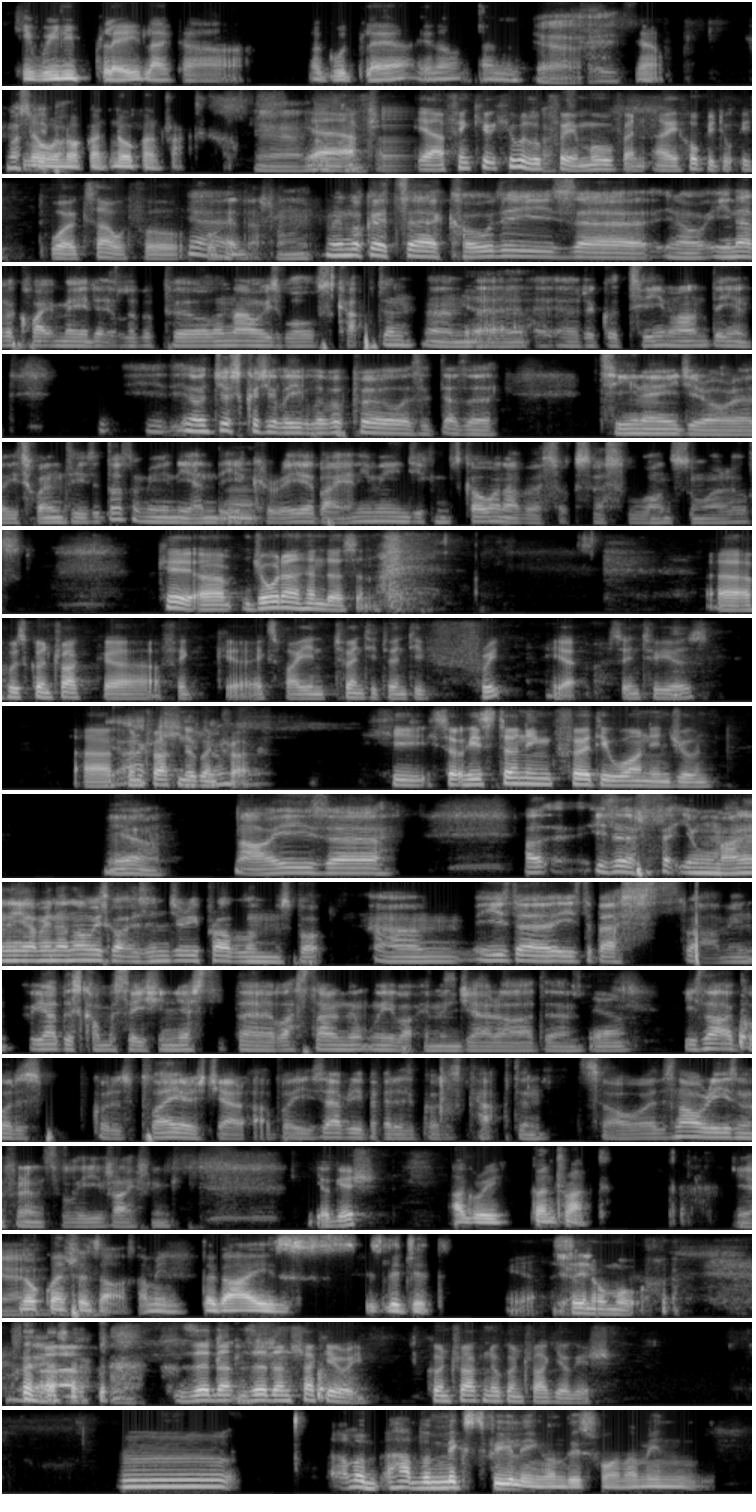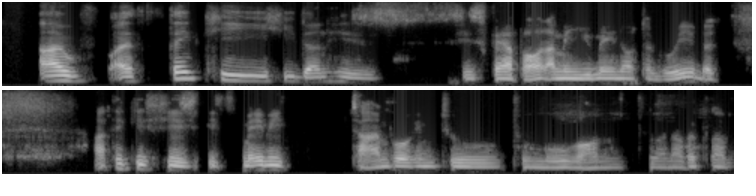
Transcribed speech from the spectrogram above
he really played like a a good player, you know, and yeah. Yeah. Must no be no con- no contract. yeah, Yeah, I- contract. Yeah, I think he, he will look for a move, and I hope it it works out for, for Yeah, him. definitely. I mean, look at uh, Coady's. Uh, you know, he never quite made it at Liverpool, and now he's Wolves captain, and Yeah. uh, they're a good team, aren't they? And you know, just because you leave Liverpool as a, as a teenager or early twenties, it doesn't mean the end of your career by any means. You can go and have a successful one somewhere else. Okay, um, Jordan Henderson, uh, whose contract uh, I think uh, expire in 2023. Yeah, so in two years. Uh, Yeah, contract, no contract. He so he's turning 31 in June. Yeah. No, he's uh, uh, he's a fit young man, and I mean, I know he's got his injury problems, but um, he's the he's the best. Well, I mean, we had this conversation yesterday, last time, didn't we, about him and Gerrard? Um, Yeah, he's not as good as good as player as Gerrard, but he's every bit as good as captain. So uh, there's no reason for him to leave. I think. Yogesh. Agree. Contract. Yeah. No questions asked. I mean, the guy is is legit. Yeah, Yeah. say no more. Yeah, exactly. Xherdan Xherdan Shaqiri, contract, no contract. Yogesh. Mm, I'm a, have a mixed feeling on this one. I mean, I I think he he done his his fair part. I mean, you may not agree, but I think it's he's, it's maybe time for him to to move on to another club.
